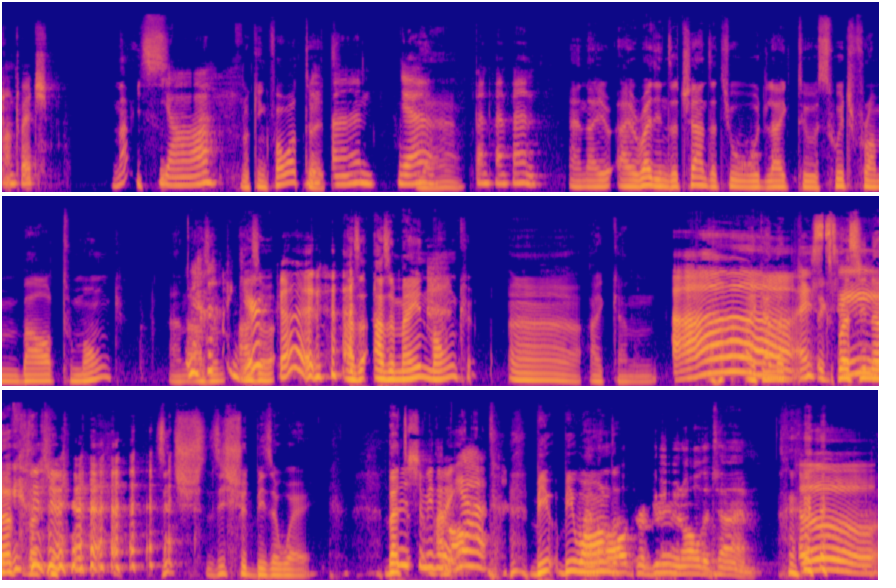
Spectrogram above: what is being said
on Twitch. Nice. Yeah. Looking forward to Be it. Fun. Yeah. Yeah. Fun, fun, fun. And I I read in the chat that you would like to switch from bard to monk. And as a, You're as a, good. as a, as a main monk, uh, I can Ah, I cannot I express see. enough that you, this, this should be the way. But This should be the I'm way. all- Yeah. be be I'm warned. all dragoon all the time. Oh.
